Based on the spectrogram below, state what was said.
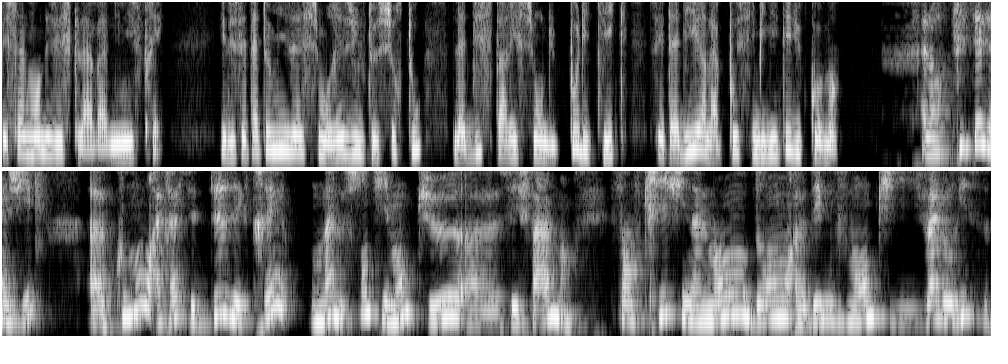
mais seulement des esclaves administrés. Et de cette atomisation résulte surtout la disparition du politique, c'est-à-dire la possibilité du commun. Alors, Christelle Lagier, euh, comment, à travers ces deux extraits, on a le sentiment que euh, ces femmes s'inscrivent finalement dans euh, des mouvements qui valorisent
